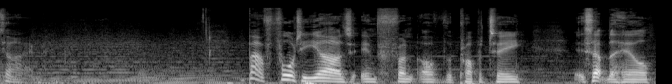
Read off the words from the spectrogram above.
Time. About 40 yards in front of the property. It's up the hill.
